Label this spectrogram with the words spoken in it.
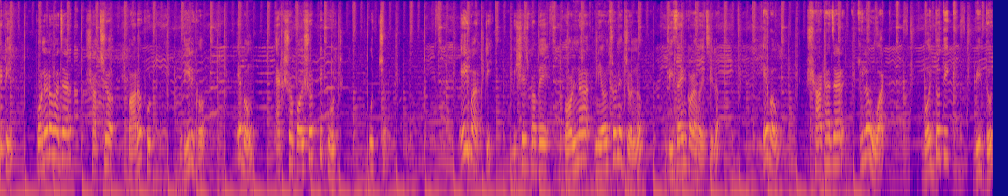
এটি পনেরো হাজার সাতশো বারো ফুট দীর্ঘ এবং একশো পঁয়ষট্টি ফুট উচ্চ। এই বাঁধটি বিশেষভাবে বন্যা নিয়ন্ত্রণের জন্য ডিজাইন করা হয়েছিল এবং ষাট হাজার কিলোওয়াট বৈদ্যুতিক বিদ্যুৎ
